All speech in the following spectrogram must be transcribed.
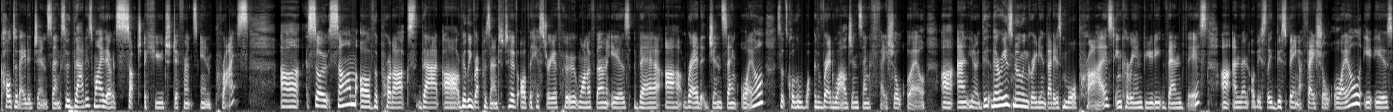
cultivated ginseng. So that is why there is such a huge difference in price. Uh, so, some of the products that are really representative of the history of Whoo, one of them is their uh, red ginseng oil. So, it's called the, the red wild ginseng facial oil. Uh, and, you know, th- there is no ingredient that is more prized in Korean beauty than this. Uh, and then, obviously, this being a facial oil, it is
